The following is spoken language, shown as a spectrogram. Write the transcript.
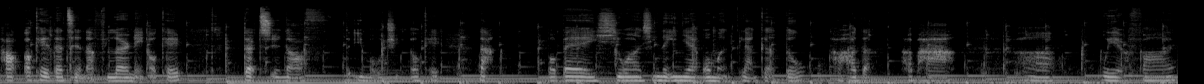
how? Okay, that's enough. Learning. Okay, that's enough. 的 emoji，OK，、okay? 那宝贝，希望新的一年我们两个都好好的，好不好？ 啊、uh,，We are fine，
